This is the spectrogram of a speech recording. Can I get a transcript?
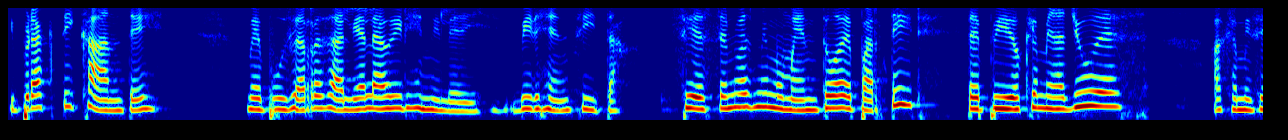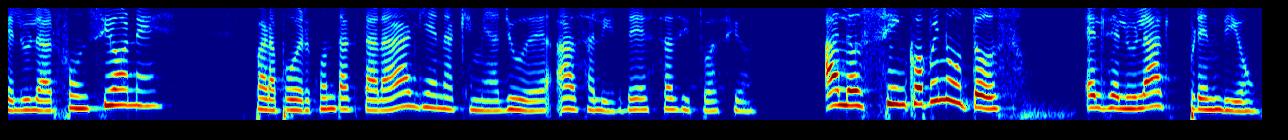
y practicante, me puse a rezarle a la Virgen y le dije, Virgencita, si este no es mi momento de partir, te pido que me ayudes a que mi celular funcione para poder contactar a alguien a que me ayude a salir de esta situación. A los cinco minutos, el celular prendió.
